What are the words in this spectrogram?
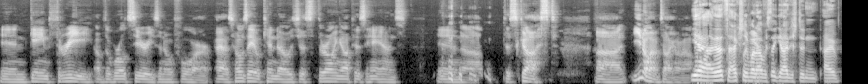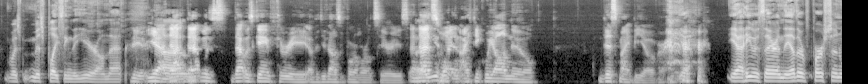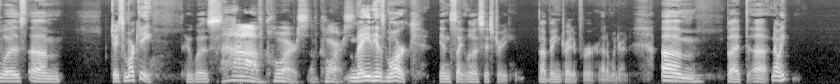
in game three of the World Series in 04 as Jose Oquendo is just throwing up his hands in uh, disgust. Uh, you know what I'm talking about. Yeah, that's actually what Yeah. I was thinking. I just didn't. I was misplacing the year on that. Yeah, that, Um, that was that was game three of the 2004 World Series, and Uh, that's you- when I think we all knew this might be over. Yeah. Yeah, he was there, and the other person was um, Jason Marquis, who was ah, of course, of course. made his mark in St. Louis history by being traded for Adam Wainwright. Um, but uh, no, he,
